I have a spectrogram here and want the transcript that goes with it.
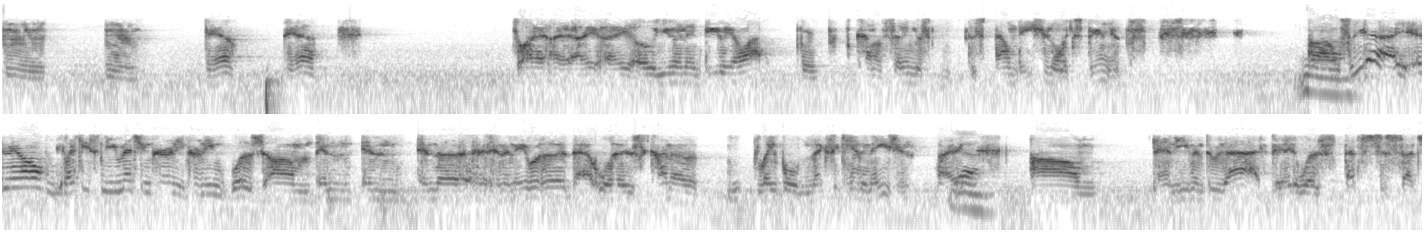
Mm, mm, yeah, yeah. So I, I, I, I owe you and Adelia a lot for kind of setting this this foundational experience. Um, so yeah, and you know, like you, you mentioned, Kearny. Kearny was um, in in in the in the neighborhood that was kind of labeled Mexican and Asian, right? Yeah. Um, and even through that, it was that's just such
